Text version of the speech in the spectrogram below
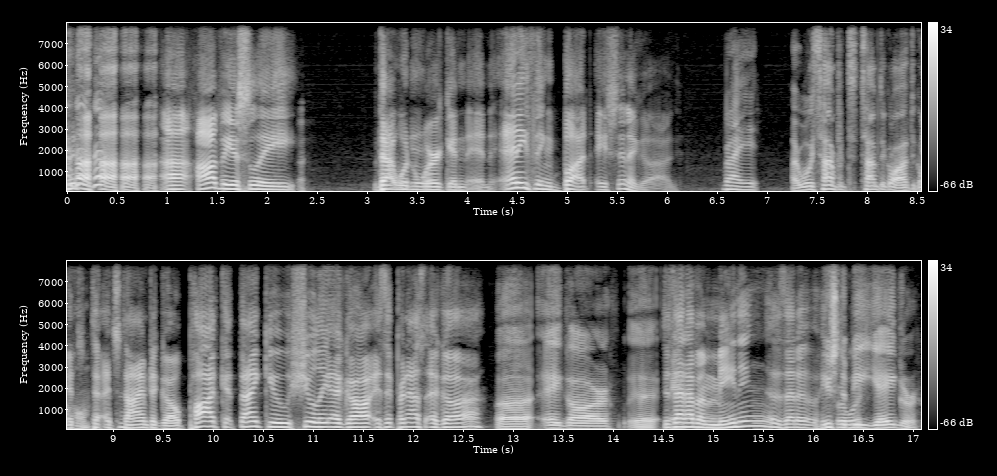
uh, obviously, that wouldn't work in, in anything but a synagogue. Right. All right, well, it's time for it's time to go. I have to go It's, home. t- it's time to go. Podcast. Thank you, Shuli Egar. Is it pronounced Agar? uh, Agar. Uh, Does that have a meaning? Is that a used to Hebrew be Jaeger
